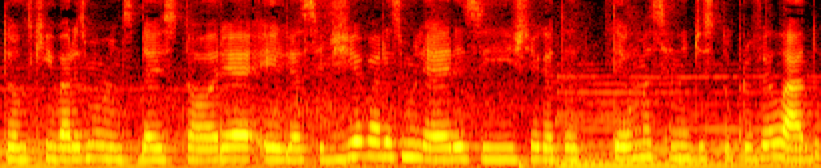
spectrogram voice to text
Tanto que em vários momentos da história ele assedia várias mulheres e chega até ter uma cena de estupro velado,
